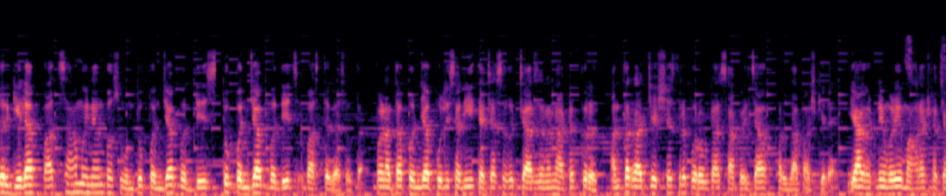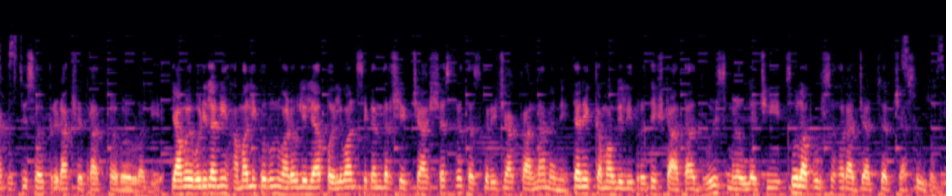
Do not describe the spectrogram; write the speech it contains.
तर गेल्या पाच सहा महिन्यांपासून तो पंजाबमध्ये तो पंजाबमध्येच वास्तव्यास होता. पण आता पंजाब पोलिसांनी त्याच्यासह चार जणांना अटक करत राज्य शस्त्र पुरवठा साखळीचा पर्दापाश केलाय. या घटनेमुळे महाराष्ट्राच्या कुस्तीसह क्रीडा क्षेत्रात खळबळ उडाली यामुळे वडिलांनी हमाली करून वाढवलेल्या पैलवान सिकंदर शेखच्या शस्त्र तस्करीच्या कारनाम्याने त्याने कमावलेली प्रतिष्ठा आता धुळीस मिळवल्याची सोलापूरसह राज्यात चर्चा सुरू झाली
